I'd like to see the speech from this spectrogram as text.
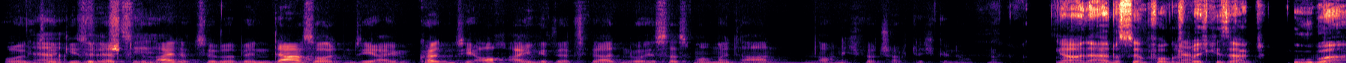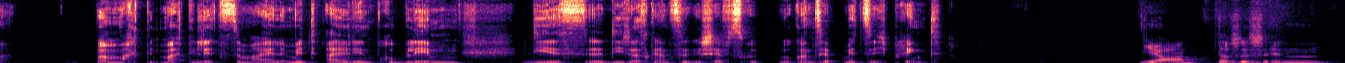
und ja, diese verstehe. letzte Meile zu überwinden. Da sollten sie, könnten sie auch eingesetzt werden, nur ist das momentan noch nicht wirtschaftlich genug. Ne? Ja, da hattest du im Vorgespräch ja. gesagt, Uber macht, macht die letzte Meile mit all den Problemen, die es, die das ganze Geschäftskonzept mit sich bringt. Ja, das ist in,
